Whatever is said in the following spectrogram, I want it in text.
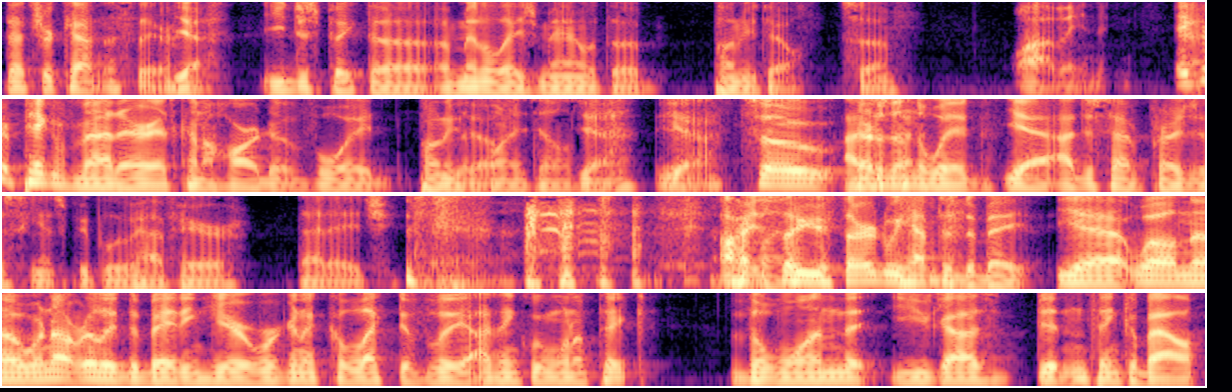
That's your Katniss there. Yeah, you just picked a, a middle aged man with a ponytail. So Well, I mean, if you're picking from that area, it's kind of hard to avoid the Ponytails. ponytails. Yeah. Yeah. So I Better just than the wig. Yeah, I just have prejudice against people who have hair that age. All right, so your third we have to debate. Yeah, well, no, we're not really debating here. We're going to collectively. I think we want to pick the one that you guys didn't think about.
